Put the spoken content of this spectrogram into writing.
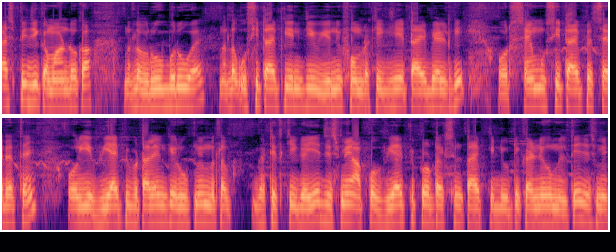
एसपीजी कमांडो का मतलब रूबरू है मतलब उसी टाइप की इनकी यूनिफॉर्म रखी गई है टाई बेल्ट की, और सेम उसी टाइप से रहते हैं, और ये वीआईपी बटालियन के रूप में मतलब गठित की गई है, जिसमें आपको वीआईपी प्रोटेक्शन टाइप की ड्यूटी करने को मिलती है, जिसमें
